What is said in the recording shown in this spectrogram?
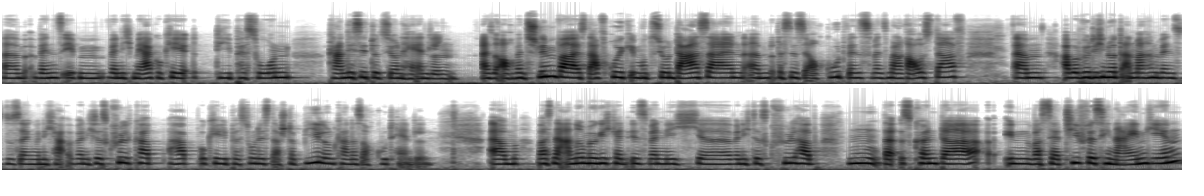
ähm, wenn es eben, wenn ich merke, okay, die Person kann die Situation handeln. Also auch wenn es schlimm war, es darf ruhig Emotion da sein. Ähm, das ist ja auch gut, wenn es mal raus darf. Ähm, aber würde ich nur dann machen, wenn sozusagen, wenn ich, wenn ich das Gefühl habe, hab, okay, die Person ist da stabil und kann das auch gut handeln. Ähm, was eine andere Möglichkeit ist, wenn ich, äh, wenn ich das Gefühl habe, hm, es könnte da in was sehr Tiefes hineingehen,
